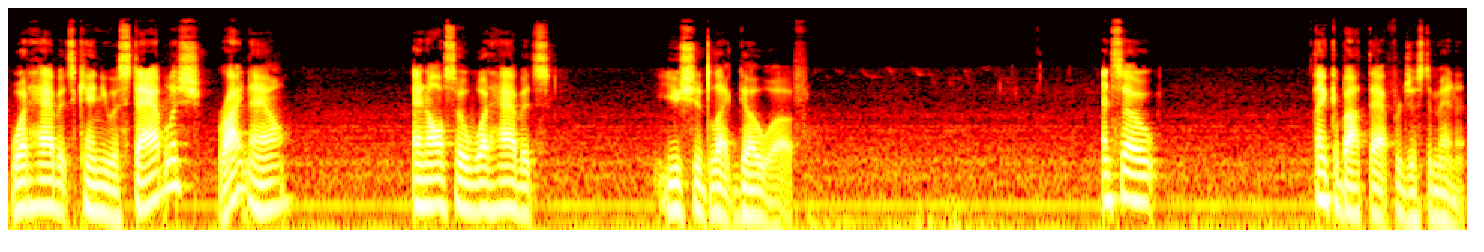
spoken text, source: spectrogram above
What habits can you establish right now? And also, what habits you should let go of? And so, think about that for just a minute.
